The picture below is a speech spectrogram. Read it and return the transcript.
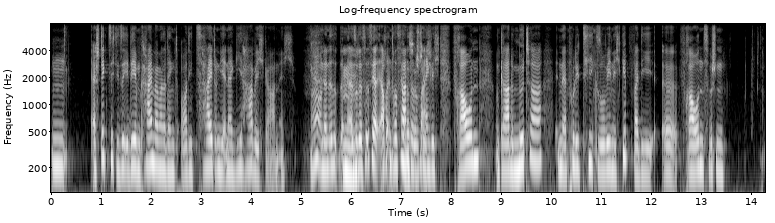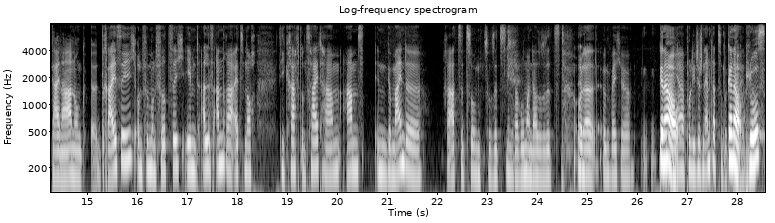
mh, hm, erstickt sich diese Idee im Keim, weil man denkt, oh, die Zeit und die Energie habe ich gar nicht. Ja, und dann ist, mhm. also das ist ja auch interessant, ja, das dass es eigentlich Frauen und gerade Mütter in der Politik so wenig gibt, weil die äh, Frauen zwischen, keine Ahnung, 30 äh, und 45 eben alles andere als noch die Kraft und Zeit haben, abends in Gemeinderatssitzungen zu sitzen oder wo man da so sitzt oder irgendwelche genau. ja, politischen Ämter zu bekommen. Genau, plus,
